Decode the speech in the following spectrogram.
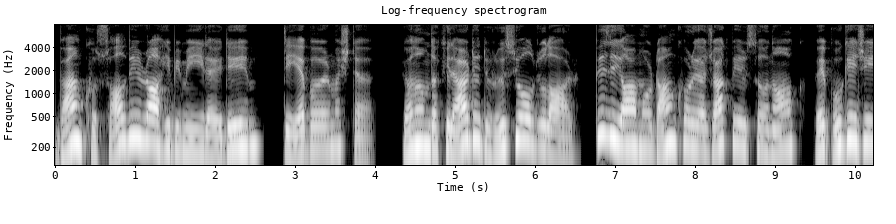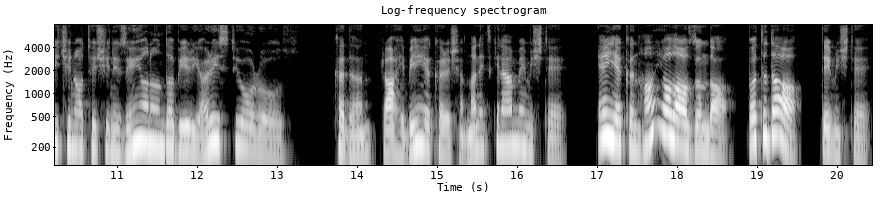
ben kutsal bir rahibimi iyileydim diye bağırmıştı. Yanımdakiler de dürüst yolcular. Bizi yağmurdan koruyacak bir sığınak ve bu gece için ateşinizin yanında bir yer istiyoruz. Kadın, rahibin yakarışından etkilenmemişti. En yakın han yol ağzında, batıda, demişti.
